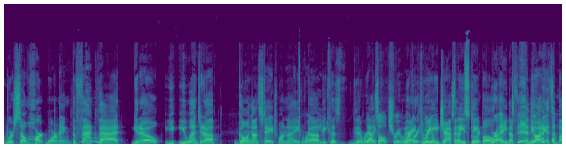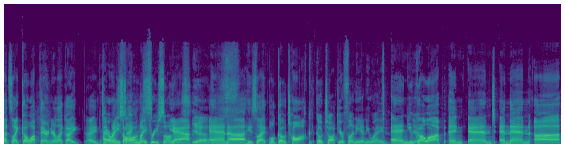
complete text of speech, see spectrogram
were so heartwarming. The fact that you know you you ended up going on stage one night uh, because there were That's like all true. right Every- you three know, Japanese people Right. in the in the audience and Bud's like go up there and you're like I I did I already my sang my three songs. yeah Yeah. and uh, he's like well go talk Go talk. You're funny anyway. and you go up and and and then uh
